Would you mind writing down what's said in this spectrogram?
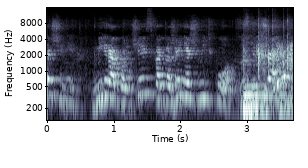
неперевершені Міра Кольчевська та Женя Шмідько. Зустрічайте!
